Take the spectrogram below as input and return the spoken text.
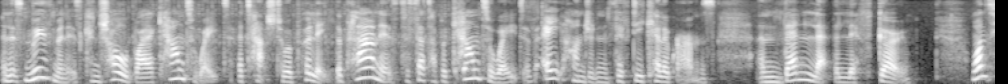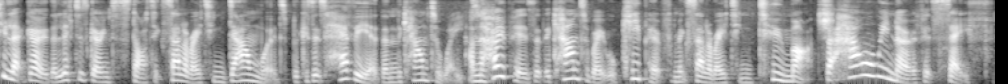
and its movement is controlled by a counterweight attached to a pulley. The plan is to set up a counterweight of 850 kilograms and then let the lift go. Once you let go, the lift is going to start accelerating downward because it's heavier than the counterweight. And the hope is that the counterweight will keep it from accelerating too much. But how will we know if it's safe?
